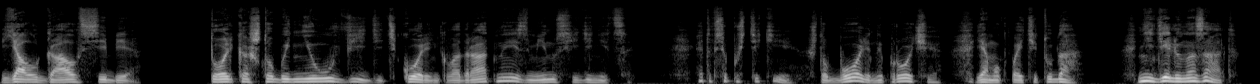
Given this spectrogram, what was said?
Я лгал себе, только чтобы не увидеть корень квадратный из минус единицы. Это все пустяки, что болен и прочее. Я мог пойти туда. Неделю назад.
